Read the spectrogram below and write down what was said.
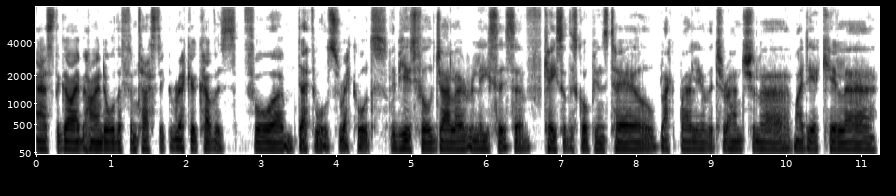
as the guy behind all the fantastic record covers for um, Death Waltz Records. The beautiful Giallo releases of Case of the Scorpion's Tail, Black Belly of the Tarantula, My Dear Killer,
